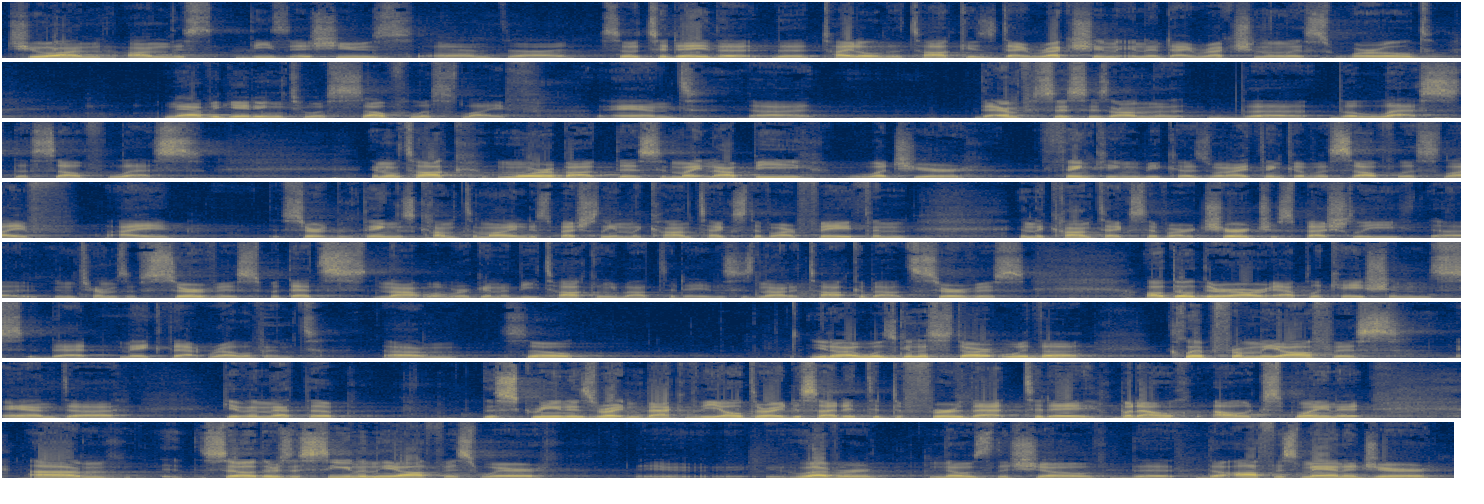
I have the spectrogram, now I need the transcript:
chew on, on this, these issues. And uh, so today, the, the title of the talk is Direction in a Directionless World Navigating to a Selfless Life. And the emphasis is on the, the, the less, the selfless. And we'll talk more about this. It might not be what you're thinking because when I think of a selfless life, I certain things come to mind, especially in the context of our faith and in the context of our church, especially uh, in terms of service. But that's not what we're going to be talking about today. This is not a talk about service, although there are applications that make that relevant. Um, so, you know, I was going to start with a clip from The Office, and uh, given that the the screen is right in back of the altar. I decided to defer that today, but I'll, I'll explain it. Um, so there's a scene in the office where uh, whoever knows the show, the, the office manager,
